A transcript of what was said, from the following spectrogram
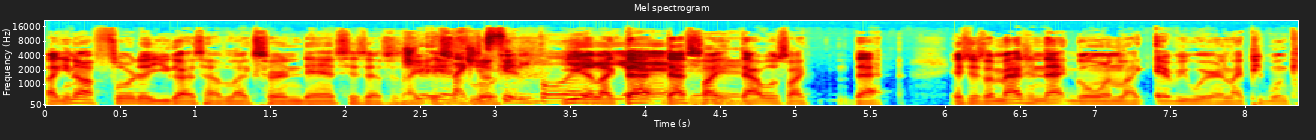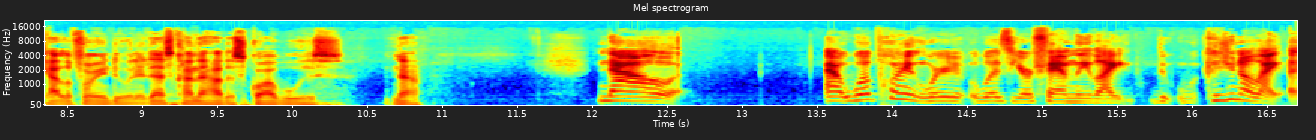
Like you know, how Florida, you guys have like certain dances that's like Yeah, it's Like the Florida- city boy. yeah, like that. That's Yeah. like that was like that. It's just imagine that going like everywhere and like people in California doing it. That's kind of how the squabble is now. Now, at what point were, was your family like? Because you know, like uh,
